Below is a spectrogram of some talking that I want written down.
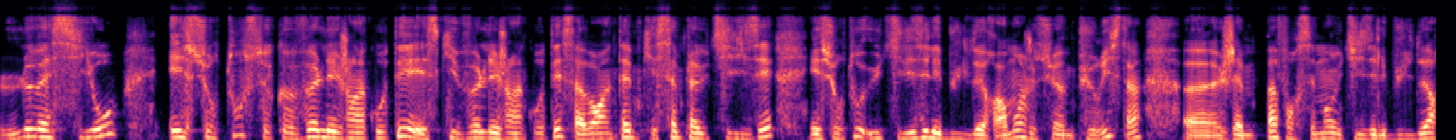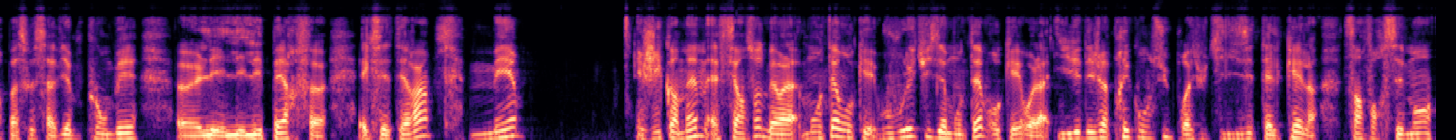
le SEO et surtout ce que veulent les gens à côté. Et ce qu'ils veulent les gens à côté, c'est avoir un thème qui est simple à utiliser et surtout utiliser les builders. Alors moi, je suis un puriste. Hein. Euh, J'aime pas forcément utiliser les builders parce que ça vient plomber euh, les, les, les perfs, etc. Mais j'ai quand même fait en sorte, ben voilà, mon thème, ok, vous voulez utiliser mon thème, ok, voilà, il est déjà préconçu pour être utilisé tel quel, sans forcément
